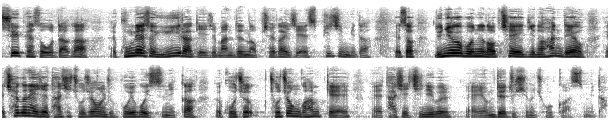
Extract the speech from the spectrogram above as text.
수입해서 오다가 국내에서 유일하게 이제 만드는 업체가 이제 SPG입니다. 그래서 눈여겨보는 업체이기는 한데요. 최근에 이제 다시 조정을 좀 보이고 있으니까 고조, 조정과 함께 다시 진입을 염두에 두시면 좋을 것 같습니다.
